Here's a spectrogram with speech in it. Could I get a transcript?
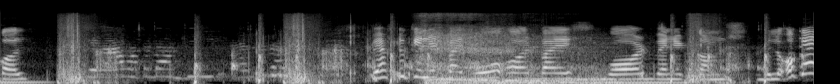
Call. We have to kill it by bow or by sword when it comes below. Okay,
